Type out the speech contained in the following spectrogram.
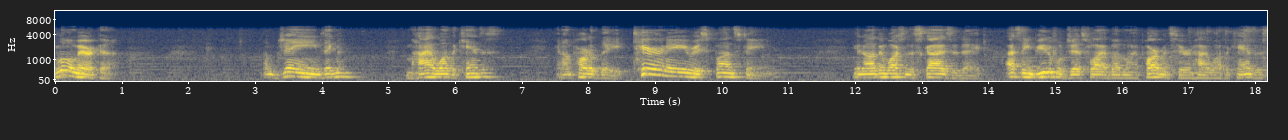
Hello, America. I'm James Eggman from Hiawatha, Kansas, and I'm part of the Tyranny Response Team. You know, I've been watching the skies today. I've seen beautiful jets fly above my apartments here in Hiawatha, Kansas,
